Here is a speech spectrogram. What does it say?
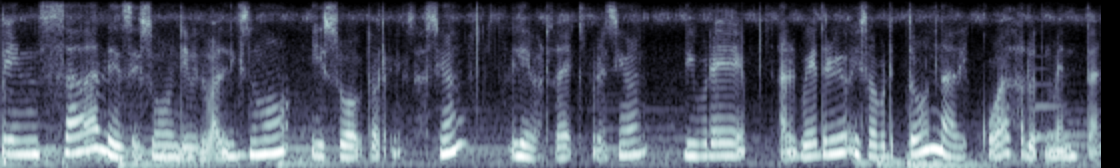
pensada desde su individualismo y su autorrealización, libertad de expresión, libre albedrío y sobre todo una adecuada salud mental,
